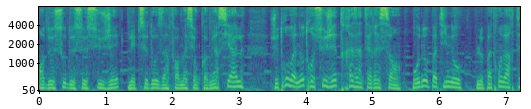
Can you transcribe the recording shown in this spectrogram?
en dessous de ce sujet, les pseudo-informations commerciales, je trouve un autre sujet très intéressant. Bruno Patino, le patron d'Arte,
